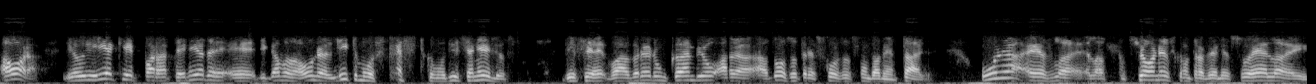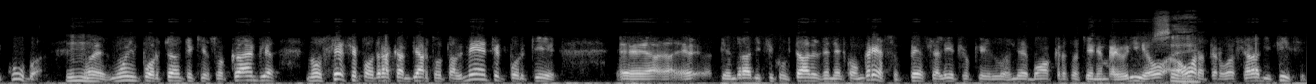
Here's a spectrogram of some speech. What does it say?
Ahora, yo diría que para tener, eh, digamos, un litmus test, como dicen ellos, dice, va a haber un cambio a, a dos o tres cosas fundamentales. Una es la, las sanciones contra Venezuela y Cuba. Uh -huh. ¿no? Es muy importante que eso cambie. No sé si podrá cambiar totalmente porque eh, eh, tendrá dificultades en el Congreso, pese al hecho que los demócratas tienen mayoría sí. ahora, pero será difícil.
